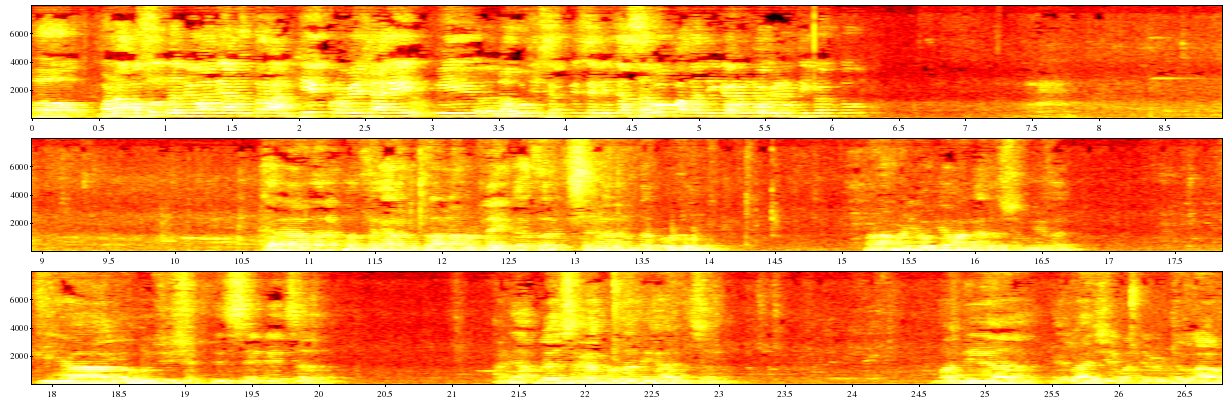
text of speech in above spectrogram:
मनापासून धन्यवाद. यानंतर आणखी एक प्रवेश आहे. मी लहुजी शक्ती सेनेच्या सर्व पदाधिकाऱ्यांना विनंती करतो. खऱ्या अर्थाने पत्रकार मित्रांना म्हटलं एकत्र सगळं नंतर बोलू पण आपण योग्य मार्गदर्शन केलं. की या लघुजी शक्ती सेनेचं आणि आपल्या सगळ्या पदाधिकाऱ्यांचं. माननीय कैलाजी माननीय विठ्ठलराव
